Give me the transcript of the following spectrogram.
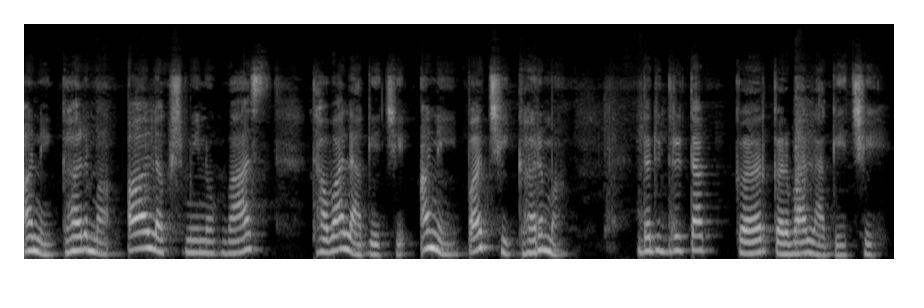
અને ઘરમાં અલક્ષ્મીનો વાસ થવા લાગે છે અને પછી ઘરમાં દરિદ્રતા કર કરવા લાગે છે.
